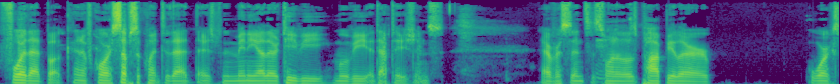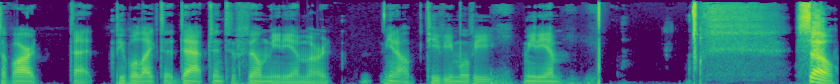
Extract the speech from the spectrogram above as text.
for that book, and of course, subsequent to that, there's been many other TV movie adaptations ever since. It's one of those popular works of art that people like to adapt into film medium or you know TV movie medium. So,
